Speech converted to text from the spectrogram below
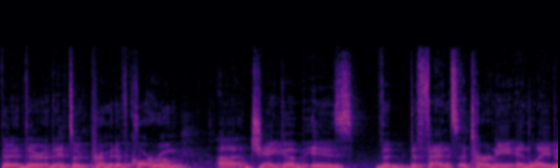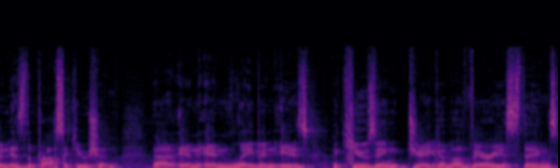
They're, they're, it's a primitive courtroom uh, Jacob is the defense attorney and Laban is the prosecution. Uh, and, and Laban is accusing Jacob of various things.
